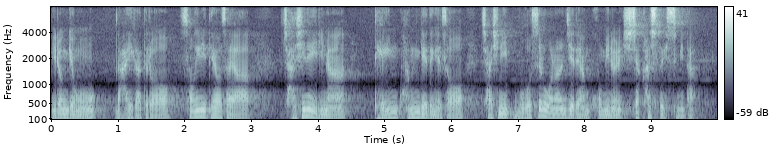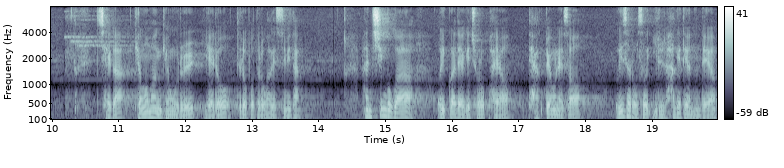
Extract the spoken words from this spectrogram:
이런 경우 나이가 들어 성인이 되어서야 자신의 일이나 대인 관계 등에서 자신이 무엇을 원하는지에 대한 고민을 시작할 수도 있습니다. 제가 경험한 경우를 예로 들어보도록 하겠습니다. 한 친구가 의과대학에 졸업하여 대학병원에서 의사로서 일을 하게 되었는데요.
